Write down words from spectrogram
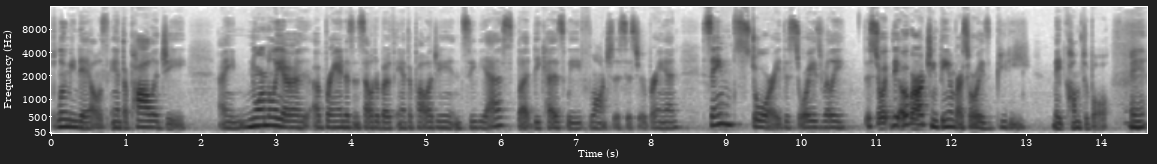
Bloomingdale's, Anthropologie. I mean, normally a, a brand doesn't sell to both Anthropologie and CVS, but because we've launched a sister brand, same story. The story is really the story. The overarching theme of our story is beauty made comfortable, Right.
